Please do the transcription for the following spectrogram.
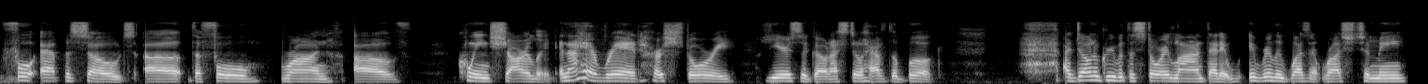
full episodes of the full run of Queen Charlotte. And I had read her story years ago, and I still have the book. I don't agree with the storyline that it it really wasn't rushed to me.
